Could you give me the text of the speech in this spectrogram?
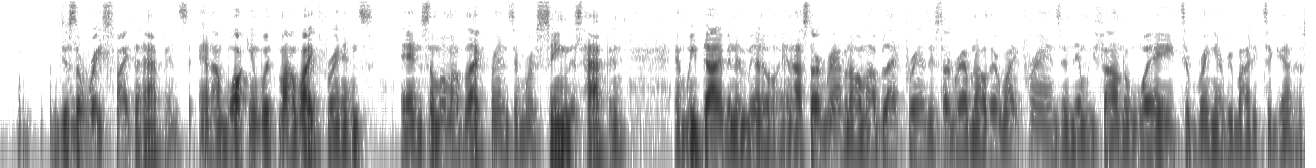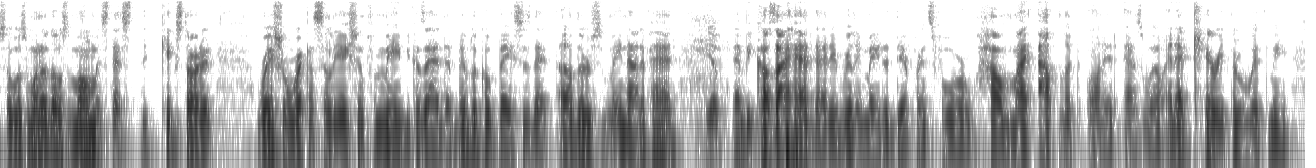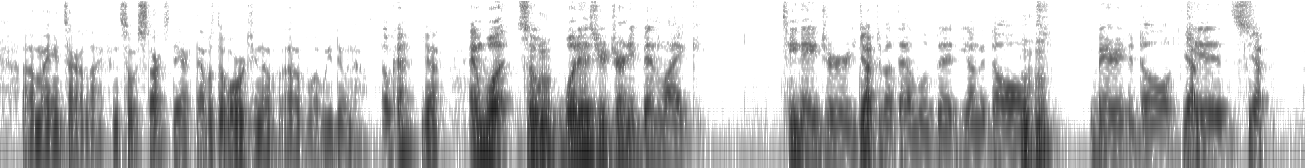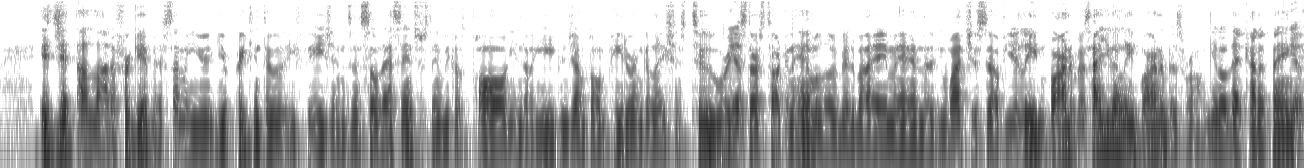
just a mm. race fight that happens, and I'm walking with my white friends and some of my black friends, and we're seeing this happen. And we dive in the middle, and I start grabbing all my black friends. They start grabbing all their white friends, and then we found a way to bring everybody together. So it was one of those moments that kickstarted racial reconciliation for me because I had the biblical basis that others may not have had. Yep. And because I had that, it really made a difference for how my outlook on it as well. And that carried through with me uh, my entire life. And so it starts there. That was the origin of, of what we do now. Okay. Yeah. And what, so mm-hmm. what has your journey been like teenager. You yep. talked about that a little bit. Young adult, mm-hmm. married adult, yep. kids. Yep. It's just a lot of forgiveness. I mean, you're, you're preaching through Ephesians, and so that's interesting because Paul, you know, he even jumped on Peter in Galatians 2, where yep. he starts talking to him a little bit about, hey, man, watch yourself. You're leading Barnabas. How are you going to lead Barnabas wrong? You know, that kind of thing.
